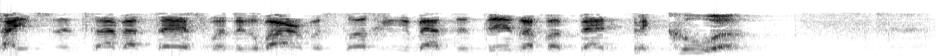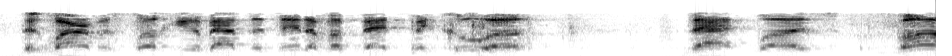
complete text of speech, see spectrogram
Types of Samach Tes, where the Gemara was talking about the din of a bed pekua. The Gemara was talking about the din of a bed pekua that was ba.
